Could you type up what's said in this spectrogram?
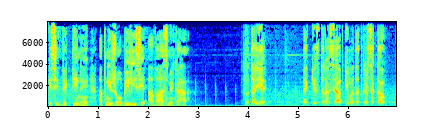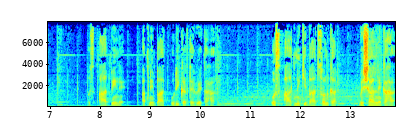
किसी व्यक्ति ने अपनी रोबीली सी आवाज़ में कहा बताइए मैं किस तरह से आपकी मदद कर सकता हूँ? उस आदमी ने अपनी बात पूरी करते हुए कहा। उस आदमी की बात सुनकर विशाल ने कहा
